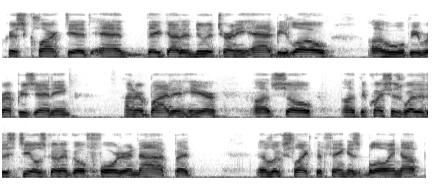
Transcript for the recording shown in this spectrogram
Chris Clark did. And they've got a new attorney, Abbe Lowell, uh, who will be representing Hunter Biden here. Uh, so uh, the question is whether this deal is going to go forward or not. But it looks like the thing is blowing up,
